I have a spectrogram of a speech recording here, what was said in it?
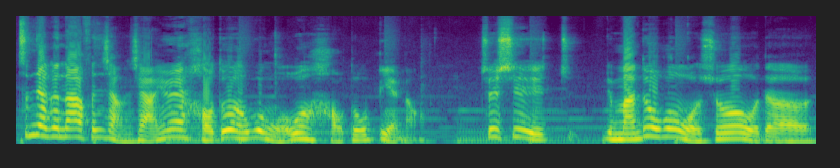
真的要跟大家分享一下，因为好多人问我问好多遍哦，就是有蛮多人问我说我的。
